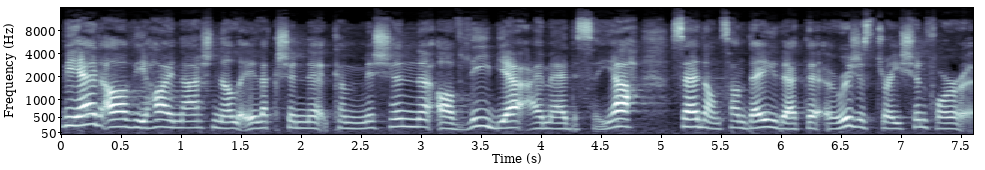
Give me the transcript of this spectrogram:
The head of the High National Election Commission of Libya, Ahmed Sayah, said on Sunday that registration for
